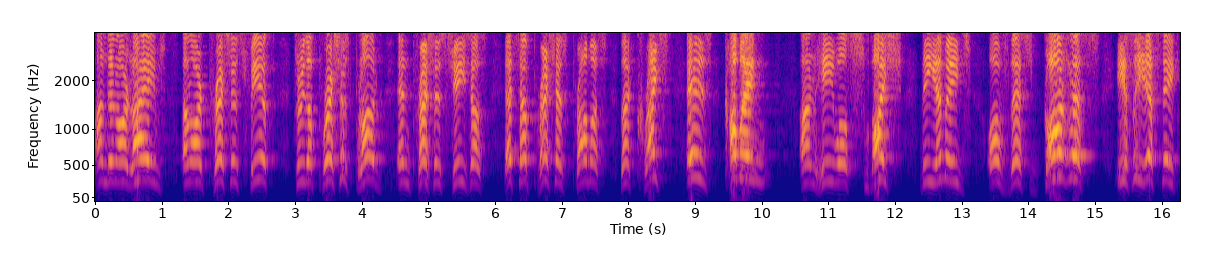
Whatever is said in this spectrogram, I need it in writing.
and in our lives and our precious faith through the precious blood in precious Jesus. It's a precious promise that Christ is coming and he will smash the image of this godless, atheistic,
